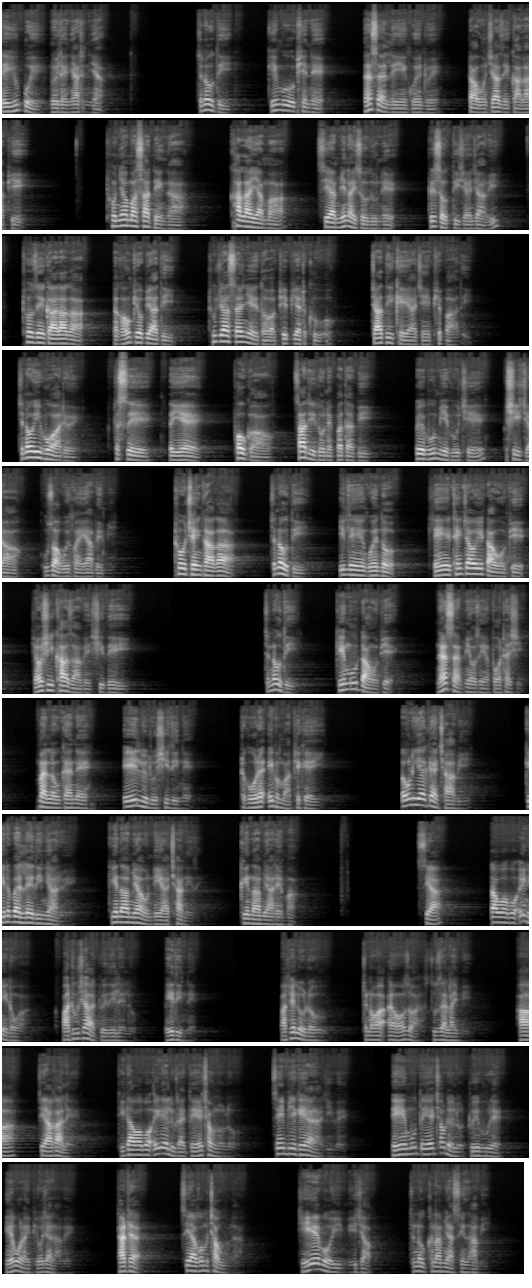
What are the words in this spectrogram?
လေယူပွေຫນွေလည်ညတစ်ညကျွန်ုပ်သည်ကင်းမှုအဖြစ်နှင့်လက်ဆန်လေရင်ကွင်းတွင်တာဝန်ကျစေကာလဖြစ်ထိုညမှစတင်ကခလာရမှဆရာမျက်နှိုက်ဆိုသူနှင့်တွေ့ဆုံတည်ချမ်းကြပြီထိုစဉ်ကာလက၎င်းပြောပြသည့်ထူးခြားဆန်းကျယ်သောအဖြစ်အပျက်တစ်ခုကိုကြားသိခဲ့ရခြင်းဖြစ်ပါသည်ကျွန်ုပ်၏ဘဝတွင်တစေတရေဖုတ်ကောင်စသည်တို့နှင့်ပတ်သက်ပြီး တွေ့ဘူးမြေဘူးခြင်းမရှိကြောင်းဥစွာဝန်ခံရပေမည်ထိုအချိန်ခါကကျွန်ုပ်သည်ဤလင်ကွင်းသို့လင်ထိန်ချောင်းရေးတာဝန်ဖြင့်ရောက်ရှိခစားပေရှိသေး၏ကျွန်ုပ်သည်ကင်းမှုတာဝန်ဖြင့်နတ်ဆန်မျှော်စင်အပေါ်ထက်ရှိမှန်လုံကန်းနဲ့အေးလူလူရှိသည်နှင့်တကိုယ်တဲ့အိပ်ပမာဖြစ်ခဲ့၏သုံးလျက်ခန့်ချပြီးကင်းတစ်ပတ်လှည့်သည့်ညတွင်ကင်းသားများကိုနေရာချနေစေကင်းသားများထဲမှ ဆရာတာဝါပေါ်အိတ်နေတော့ဘာထူးခြားတွေ့သေးလဲလို့မေးသည်နှင့်ဘာဖြစ်လို့တော့ဟုကျွန်တော်ကအံ့ဩစွာစူးစမ်းလိုက်မိဟာဆရာကလည်းဒီတာဝါပေါ်အိတ်တဲ့လူတိုင်းတရေချောင်းလို့လို့စင်းပြေးခဲ့ရတာကြီးပဲဒေရင်မှုတရေချောက်တယ်လို့တွေးဘူးတဲ့ရဲဘော်တိုင်းပြောကြတာပဲဒါထက်ဆရာကမချောက်ဘူးလားရေးရဲဘော်ကြီးမေးကြောက်ကျွန်ုပ်ခဏမျှစဉ်းစားပြီး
